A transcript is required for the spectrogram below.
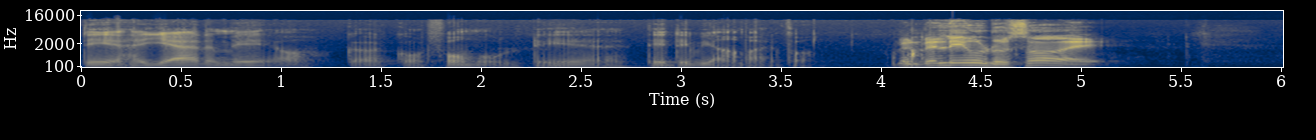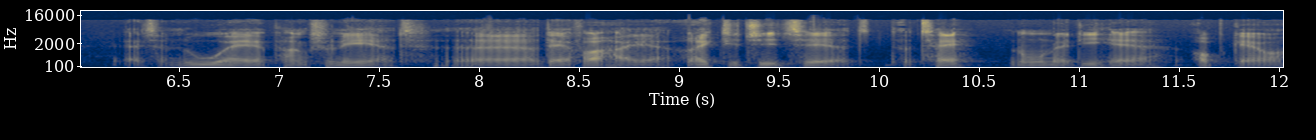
det at have hjerte med at gøre et godt formål, det er, det er det, vi arbejder for. Men hvad lever du så af? Altså nu er jeg pensioneret, øh, og derfor har jeg rigtig tid til at, at tage nogle af de her opgaver.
